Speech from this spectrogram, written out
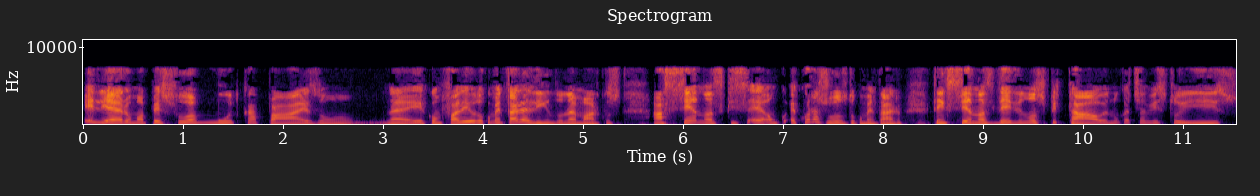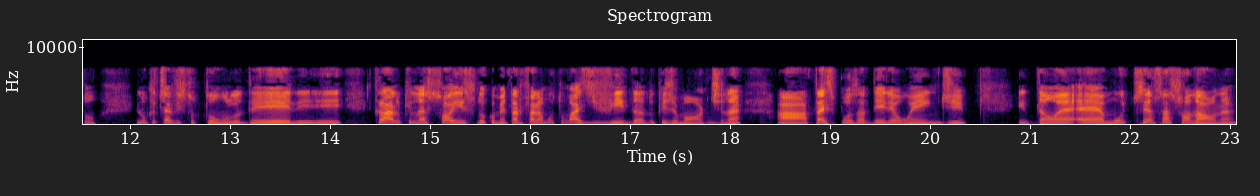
ele era uma pessoa muito capaz, um, né? E como falei, o documentário é lindo, né, Marcos? As cenas que é, um, é corajoso o documentário. Tem cenas dele no hospital. Eu nunca tinha visto isso. Eu nunca tinha visto o túmulo dele. E claro que não é só isso o documentário. Fala muito mais de vida do que de morte, né? A, tá a esposa dele, a Wendy. Então é, é muito sensacional, né?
